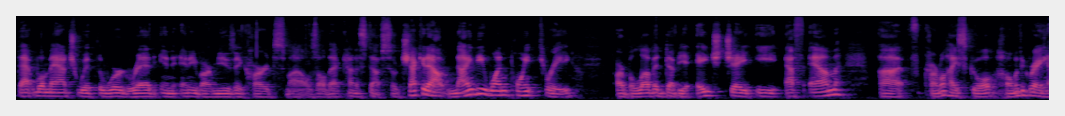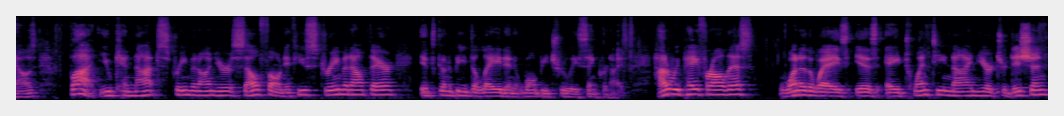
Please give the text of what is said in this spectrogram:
that will match with the word red in any of our music, hearts, smiles, all that kind of stuff. So check it out 91.3, our beloved WHJE FM, uh, Carmel High School, home of the Greyhounds but you cannot stream it on your cell phone. If you stream it out there, it's going to be delayed and it won't be truly synchronized. How do we pay for all this? One of the ways is a 29 year tradition,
